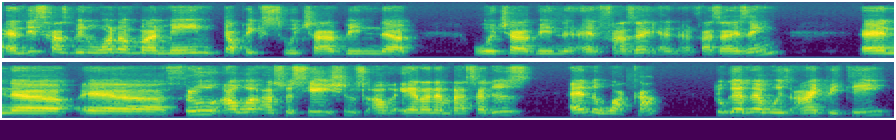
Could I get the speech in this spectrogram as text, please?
and this has been one of my main topics which I've been uh, which I've been emphasizing. And uh, uh, through our associations of airline ambassadors and the WACA, together with IPT,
